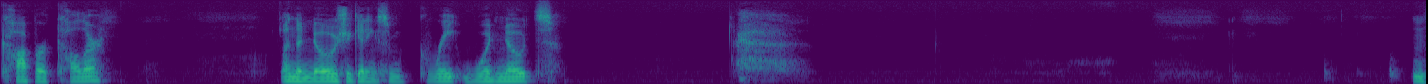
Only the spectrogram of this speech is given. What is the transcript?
copper color. On the nose, you're getting some great wood notes. Mm.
